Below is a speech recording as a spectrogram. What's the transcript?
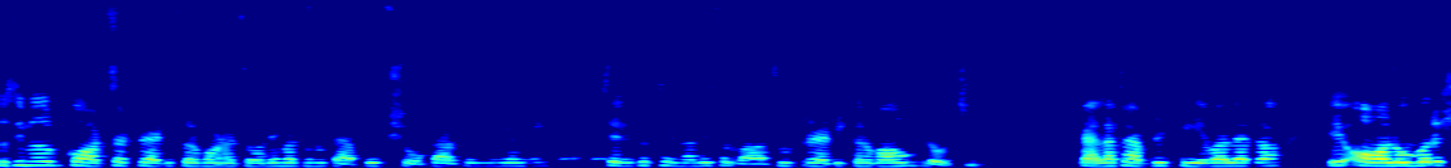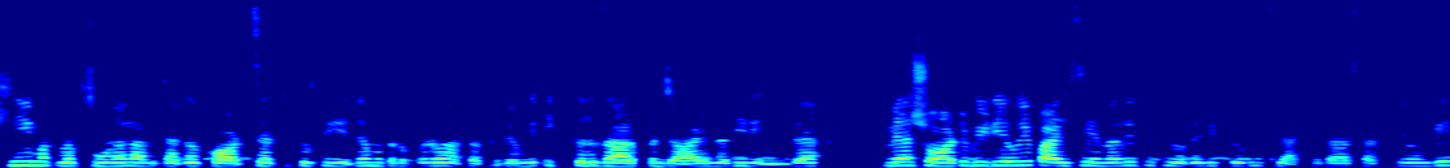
ਤੁਸੀਂ ਮਤਲਬ ਕੋਟ ਸੈਟ ਰੈਡੀ ਕਰਵਾਉਣਾ ਚਾਹੁੰਦੇ ਮੈਂ ਤੁਹਾਨੂੰ ਫੈਬਰਿਕ ਸ਼ੋਅ ਕਰ ਦਿੰਦੀ ਹਾਂਗੀ। ਚਲੋ ਤੁਸੀਂ ਇਹਨਾਂ ਦੇ ਸਲਵਾਰ ਸੂਟ ਰੈਡੀ ਕਰਵਾਓ, ਲਓ ਜੀ। ਪਹਿਲਾ ਫੈਬਰਿਕ ਇਹ ਵਾਲਾ ਹੈਗਾ। ਇਹ ਆਲ ਓਵਰ ਹੀ ਮਤਲਬ ਸੋਹਣਾ ਲੱਗਦਾ ਹੈਗਾ। ਕੋਟ ਸੈਟ ਤੁਸੀਂ ਇਹਦਾ ਮਤਲਬ ਬਣਵਾ ਸਕਦੇ ਹੋ 1050 ਇਹਨਾਂ ਦੀ ਰੇਂਜ ਹੈ। ਮੈਂ ਸ਼ਾਰਟ ਵੀਡੀਓ ਵੀ ਪਾਈ ਸੀ, ਇਹਨਾਂ ਦੀ। ਤੁਸੀਂ ਉਹਦੇ ਵਿੱਚੋਂ ਵੀ ਸਿਲੈਕਟ ਕਰ ਸਕਦੇ ਹੋਗੇ।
